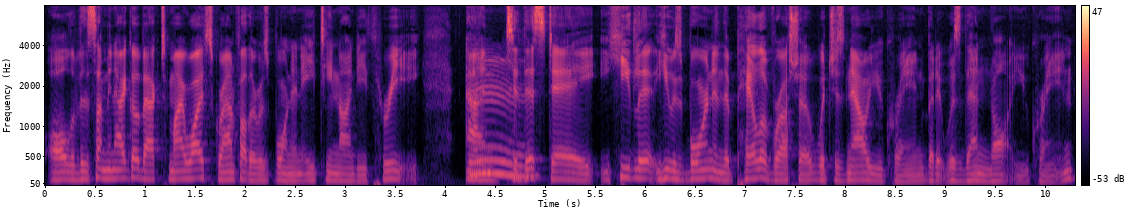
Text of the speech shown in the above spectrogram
all of this. I mean, I go back to my wife's grandfather was born in 1893. And to hmm. this day, he li- he was born in the Pale of Russia, which is now Ukraine, but it was then not Ukraine.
